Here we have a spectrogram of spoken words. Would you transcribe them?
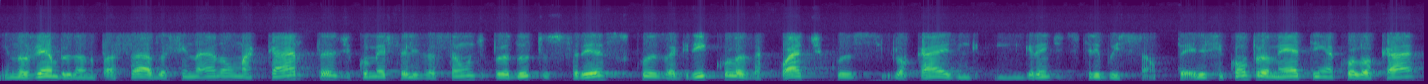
em novembro do ano passado, assinaram uma carta de comercialização de produtos frescos, agrícolas, aquáticos e locais em, em, grande distribuição. Eles se comprometem a colocar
